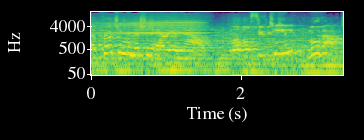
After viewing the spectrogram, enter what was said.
Approaching the mission area now. Mobile suit team, move out.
